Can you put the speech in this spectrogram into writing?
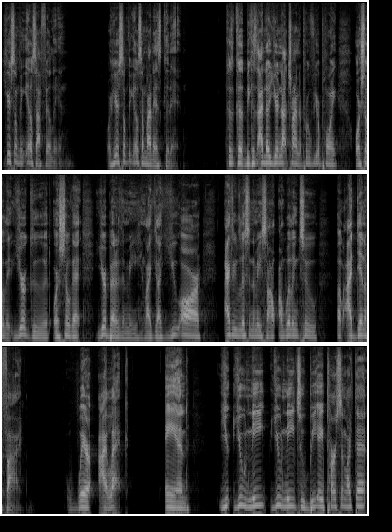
Here's something else I fell in." Or here's something else I'm not as good at. Cause, because because I know you're not trying to prove your point or show that you're good or show that you're better than me. Like like you are actively listening to me, so I'm, I'm willing to uh, identify where I lack, and you you need you need to be a person like that,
